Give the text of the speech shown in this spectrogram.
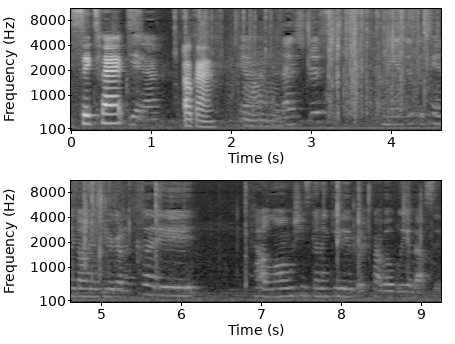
Six packs. Yeah. Okay. Yeah. And that's just, I mean, it just depends on if you're gonna cut it, how long she's gonna get it, but probably about six.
